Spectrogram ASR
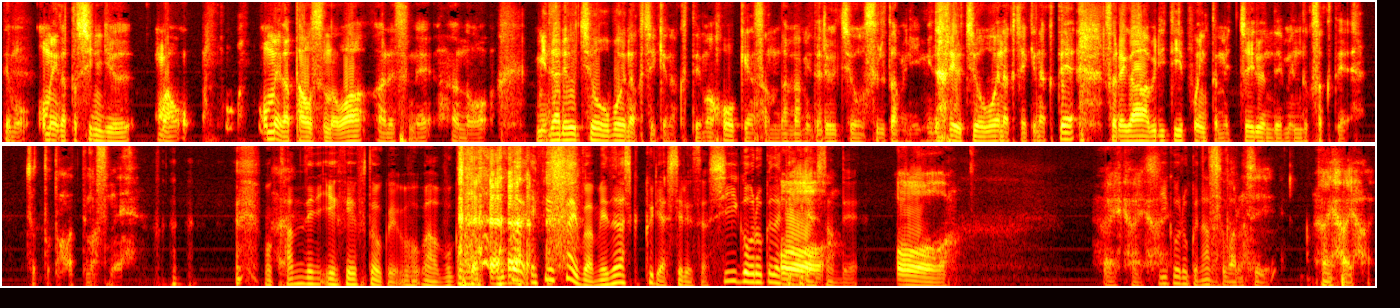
でも、オメガとシンリュウ、まあ、おオメガ倒すのは、あれですね、あの、乱れ打ちを覚えなくちゃいけなくて、まあ、ホーケンさんだが乱れ打ちをするために乱れ打ちを覚えなくちゃいけなくて、それがアビリティポイントめっちゃいるんでめんどくさくて、ちょっと止まってますね。もう完全に FF トーク。もうまあ、僕は、僕は FF5 は珍しくクリアしてるんですよ。C56 だけクリアしたんで、おー。はいはいはい。C56 なの素かな晴らしい。はいはいはい。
